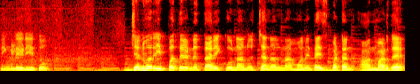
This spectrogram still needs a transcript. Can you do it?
ತಿಂಗಳು ಹಿಡಿಯಿತು. ಜನವರಿ ಇಪ್ಪತ್ತೆರಡನೇ ತಾರೀಕು ನಾನು ಚಾನಲ್ನ ಮಾನಿಟೈಸ್ ಬಟನ್ ಆನ್ ಮಾಡಿದೆ.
